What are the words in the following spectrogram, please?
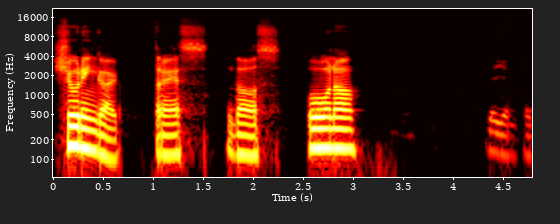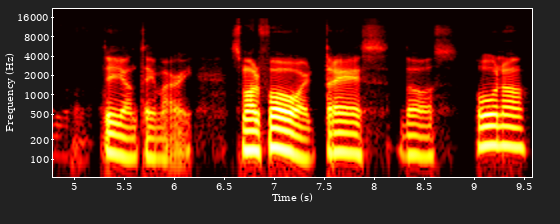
Shooting guard. 3, 2, 1. Deontay Murray. Small forward. 3, 2, 1.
